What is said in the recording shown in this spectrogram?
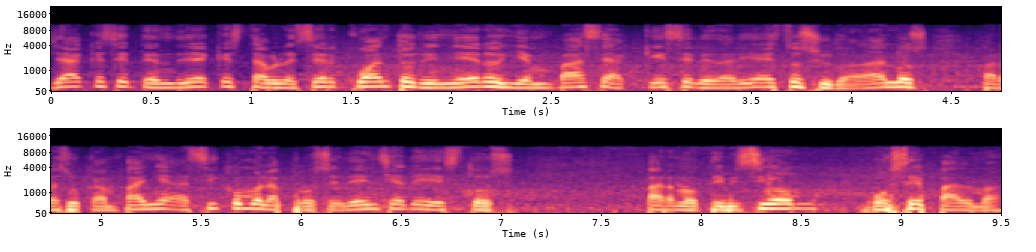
ya que se tendría que establecer cuánto dinero y en base a qué se le daría a estos ciudadanos para su campaña, así como la procedencia de estos. Para Notivisión, José Palma.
